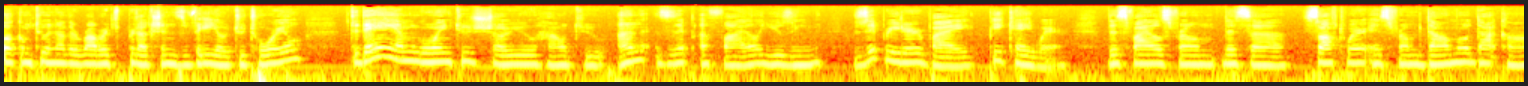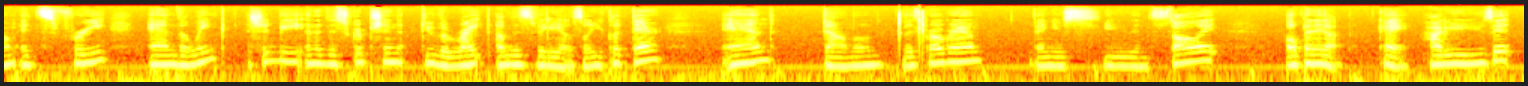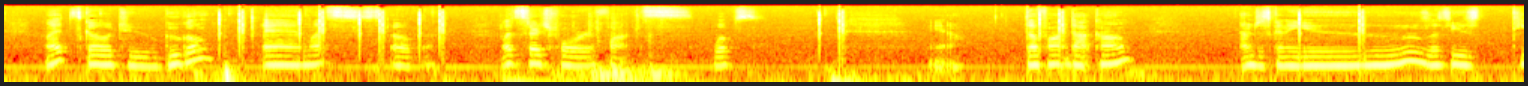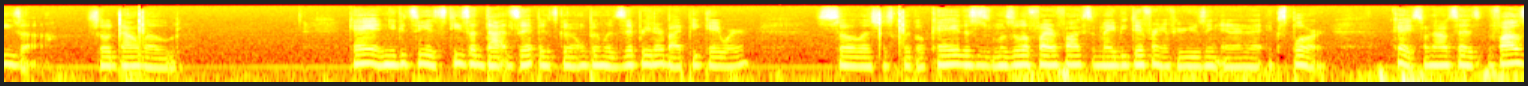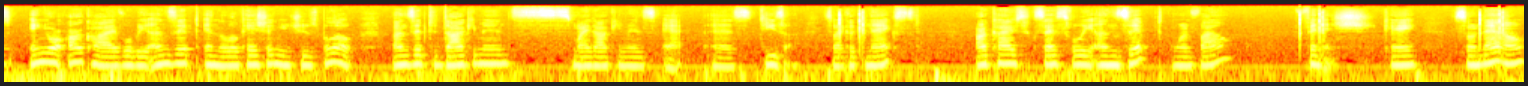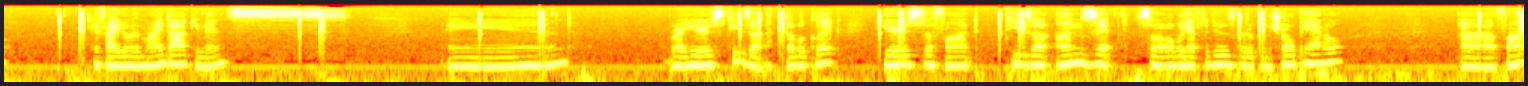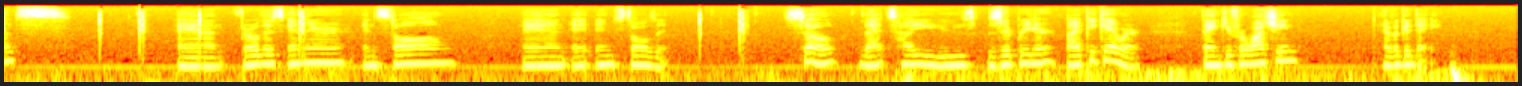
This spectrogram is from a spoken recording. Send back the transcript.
Welcome to another Roberts Productions video tutorial. Today I'm going to show you how to unzip a file using ZipReader by PKWare. This file is from this uh, software is from download.com. It's free and the link should be in the description to the right of this video. So you click there and download this program. Then you you install it, open it up. Okay, how do you use it? Let's go to Google and let's oh okay. Let's search for fonts. Whoops. Yeah. Dafont.com. I'm just gonna use let's use Tiza. So download. Okay, and you can see it's tiza.zip. It's gonna open with ZipReader by PKWare. So let's just click OK. This is Mozilla Firefox. It may be different if you're using Internet Explorer. Okay, so now it says the files in your archive will be unzipped in the location you choose below. Unzip to documents, my documents at, as Tiza. So I click next. Archive successfully unzipped one file. Finish. Okay, so now if I go to my documents and right here is Tiza. Double click. Here's the font Tiza unzipped. So all we have to do is go to Control Panel, uh, Fonts, and throw this in there, install, and it installs it. So that's how you use ZipReader by PKWare. Thank you for watching. Have a good day.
